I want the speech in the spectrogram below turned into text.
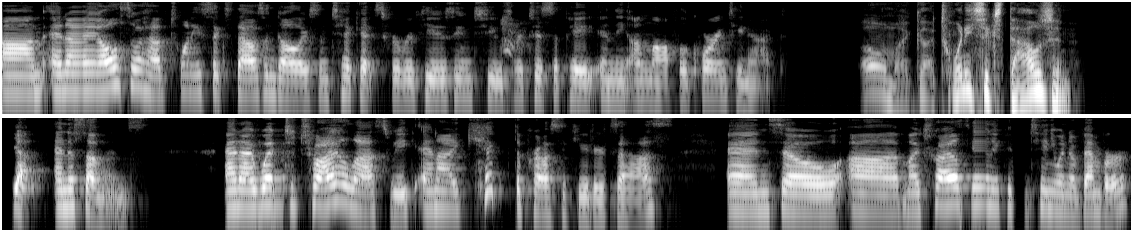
Um, and I also have $26,000 in tickets for refusing to participate in the Unlawful Quarantine Act. Oh my God. 26,000. Yeah, and a summons. And I went to trial last week and I kicked the prosecutor's ass. And so uh, my trial's going to continue in November.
